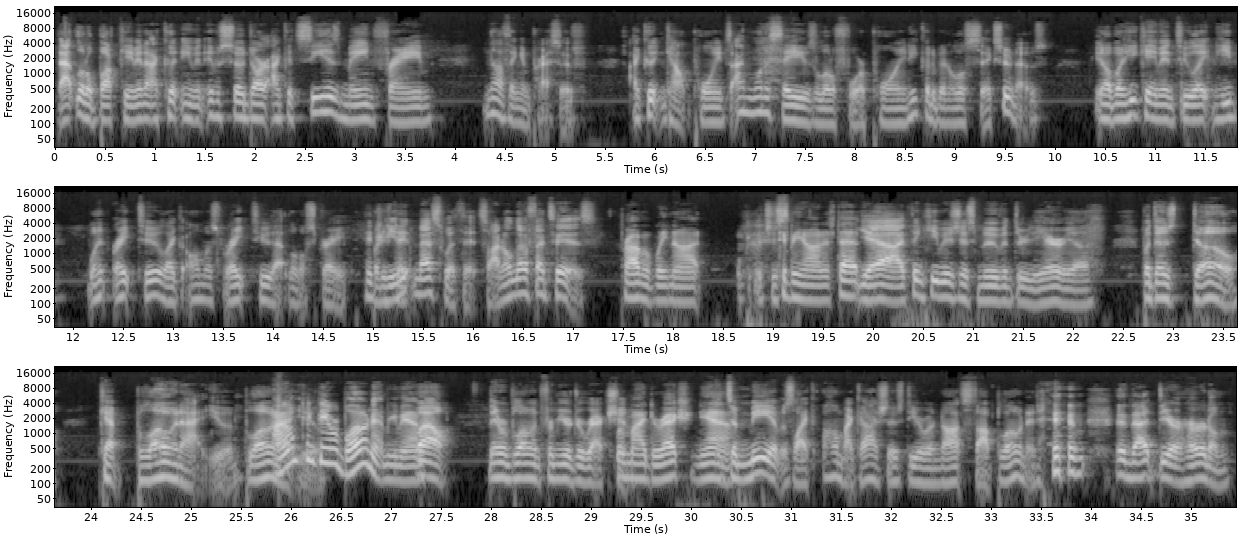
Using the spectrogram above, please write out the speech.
that little buck came in. I couldn't even. It was so dark. I could see his main frame. Nothing impressive. I couldn't count points. I want to say he was a little four point. He could have been a little six. Who knows? You know. But he came in too late, and he went right to like almost right to that little scrape. But he didn't mess with it, so I don't know if that's his. Probably not. Which is To be honest, that yeah, I think he was just moving through the area. But those doe kept blowing at you and blowing I don't you. think they were blowing at me, man. Well, they were blowing from your direction. from my direction, yeah. to me, it was like, oh my gosh, those deer would not stop blowing at him. and that deer hurt him.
